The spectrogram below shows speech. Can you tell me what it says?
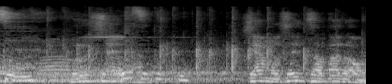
Buonasera, grazie a tutti. siamo senza parole.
